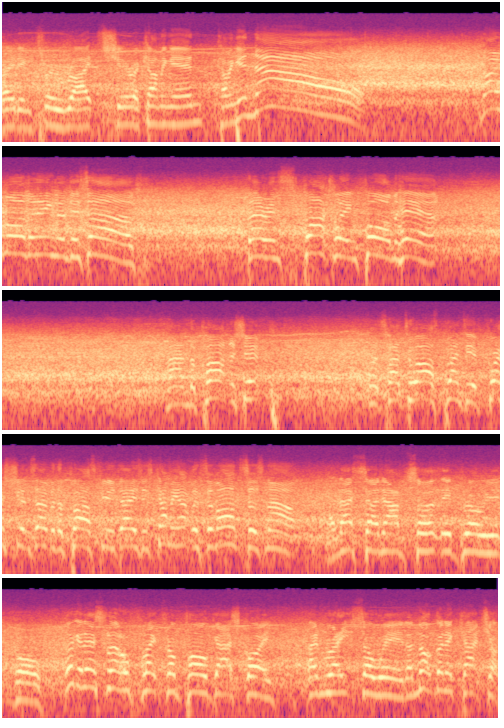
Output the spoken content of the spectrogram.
Raiding through right, Shearer coming in, coming in now! No more than England deserve. They're in sparkling form here. And the partnership that's had to ask plenty of questions over the past few days is coming up with some answers now. And that's an absolutely brilliant goal. Look at this little flick from Paul Gascoigne and rights away. They're not going to catch him.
